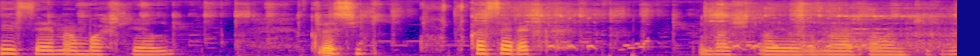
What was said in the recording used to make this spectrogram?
Neyse hemen başlayalım. Klasik kasarak başlayalım her zamanki gibi.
